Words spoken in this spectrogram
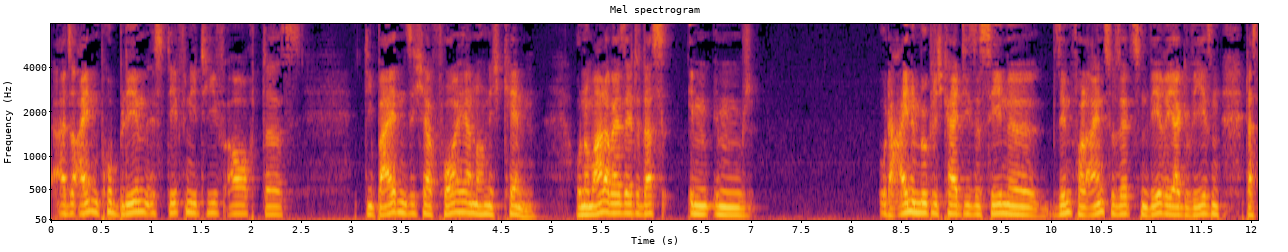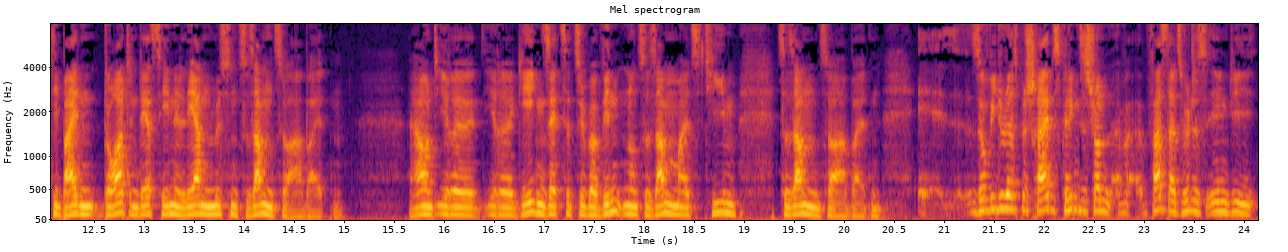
Also ein Problem ist definitiv auch, dass die beiden sich ja vorher noch nicht kennen. Und normalerweise hätte das im, im oder eine Möglichkeit, diese Szene sinnvoll einzusetzen, wäre ja gewesen, dass die beiden dort in der Szene lernen müssen, zusammenzuarbeiten. Ja, und ihre, ihre Gegensätze zu überwinden und zusammen als Team zusammenzuarbeiten. Äh, So wie du das beschreibst, klingt es schon fast, als würde es irgendwie,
